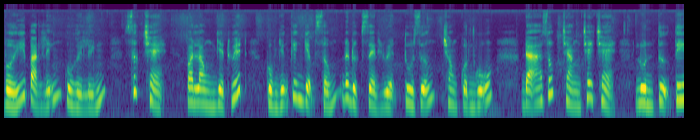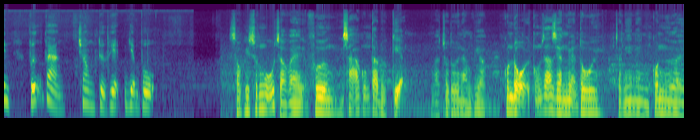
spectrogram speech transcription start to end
Với bản lĩnh của người lính, sức trẻ và lòng nhiệt huyết cùng những kinh nghiệm sống đã được rèn luyện tu dưỡng trong quân ngũ đã giúp chàng trai trẻ luôn tự tin, vững vàng trong thực hiện nhiệm vụ. Sau khi xuất ngũ trở về địa phương, xã cũng tạo điều kiện và cho tôi làm việc. Quân đội cũng đã rèn luyện tôi trở nên thành con người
